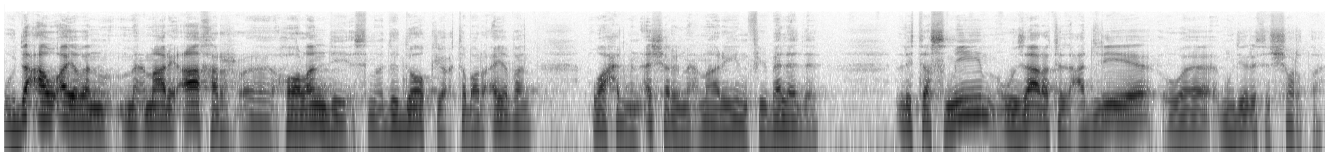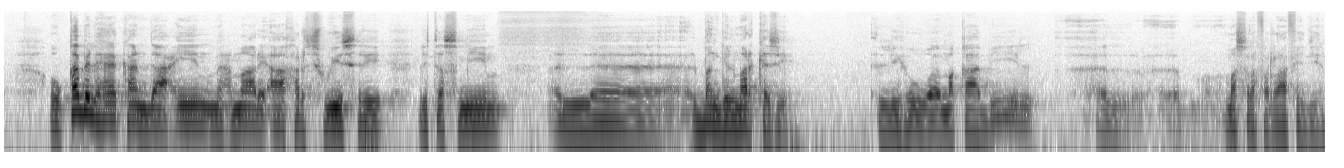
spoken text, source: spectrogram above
ودعوا أيضا معماري آخر آه، هولندي اسمه دودوك يعتبر أيضا واحد من أشهر المعماريين في بلده لتصميم وزارة العدلية ومديرية الشرطة. وقبلها كان داعين معماري آخر سويسري لتصميم البنك المركزي اللي هو مقابيل مصرف الرافدين.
